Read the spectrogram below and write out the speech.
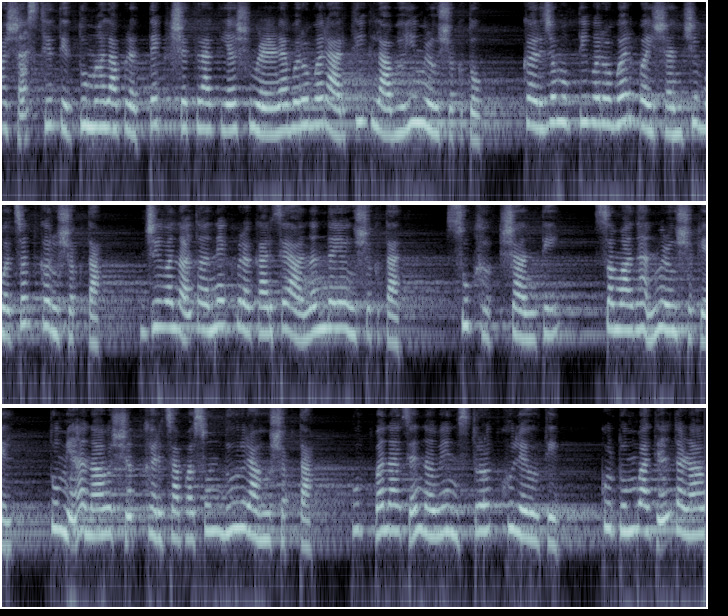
अशा स्थितीत तुम्हाला प्रत्येक क्षेत्रात यश मिळण्याबरोबर आर्थिक लाभही मिळू शकतो. कर्जमुक्तीबरोबर पैशांची बचत करू शकता. जीवनात अनेक प्रकारचे आनंद येऊ शकतात. सुख शांती समाधान मिळू शकेल. तुम्ही अनावश्यक खर्चापासून दूर राहू शकता. उत्पन्नाचे नवीन स्रोत खुले होतील. कुटुंबातील तणाव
